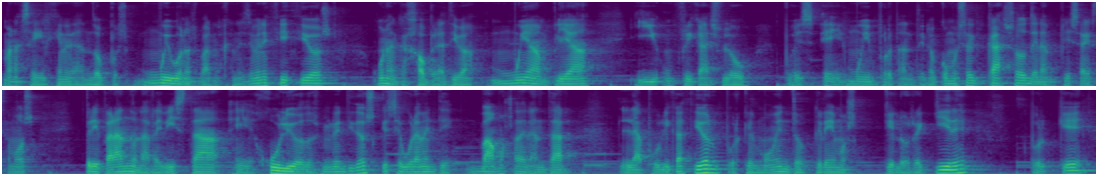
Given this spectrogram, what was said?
van a seguir generando pues, muy buenos márgenes de beneficios, una caja operativa muy amplia y un free cash flow pues eh, muy importante, ¿no? Como es el caso de la empresa que estamos preparando en la revista eh, julio 2022, que seguramente vamos a adelantar la publicación porque el momento creemos que lo requiere, porque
